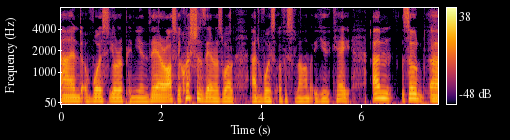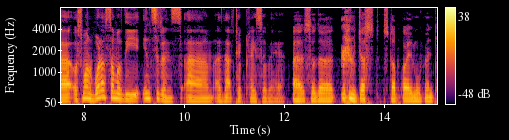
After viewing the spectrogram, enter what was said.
and voice your opinion there. Ask your questions there as well at Voice of Islam UK. Um, so, uh, Osman, what are some of the incidents um, that took place over here? Uh, so the Just Stop Oil movement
